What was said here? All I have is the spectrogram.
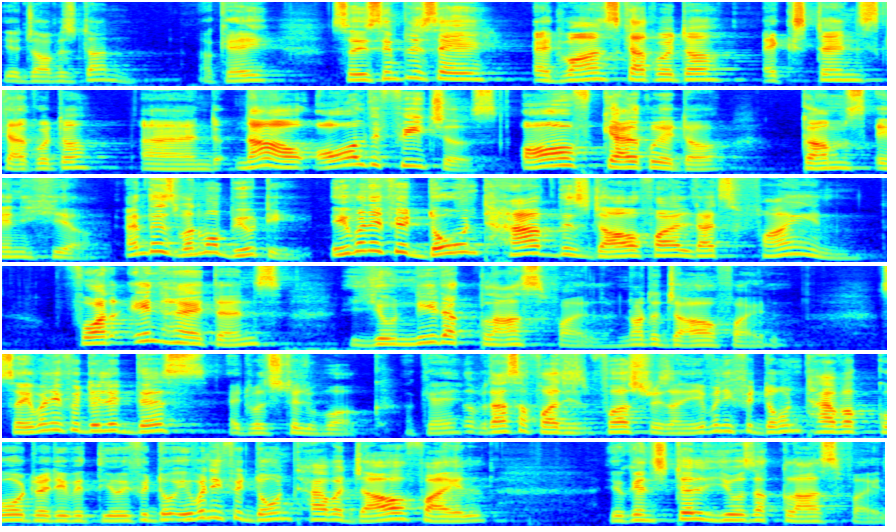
Your job is done. Okay. So you simply say advanced calculator extends calculator. And now all the features of calculator comes in here. And there's one more beauty. Even if you don't have this Java file, that's fine. For inheritance, you need a class file, not a Java file. So even if you delete this, it will still work. Okay, so that's the first, first reason. Even if you don't have a code ready with you, if you do, even if you don't have a Java file, you can still use a class file.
